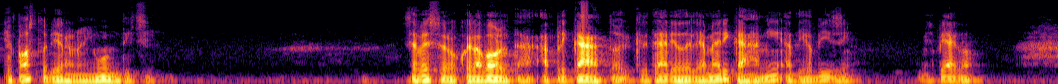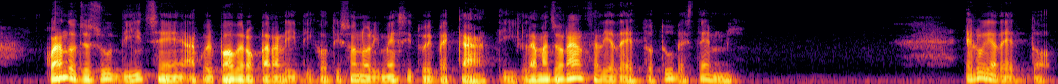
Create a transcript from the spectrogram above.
gli apostoli erano in undici. Se avessero quella volta applicato il criterio degli americani, addio bisi. Mi spiego? Quando Gesù dice a quel povero paralitico ti sono rimessi i tuoi peccati, la maggioranza gli ha detto tu bestemmi. E lui ha detto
